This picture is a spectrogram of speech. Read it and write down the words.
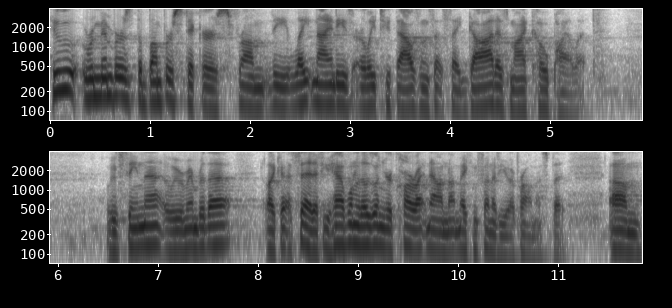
who remembers the bumper stickers from the late 90s, early 2000s that say, God is my co pilot? We've seen that. We remember that. Like I said, if you have one of those on your car right now, I'm not making fun of you, I promise. But um,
